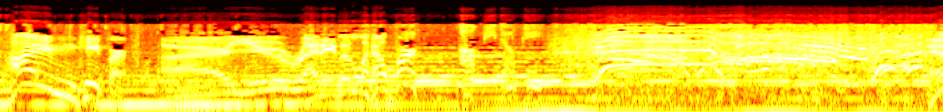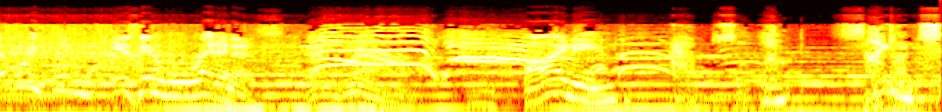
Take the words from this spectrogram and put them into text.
timekeeper. Are you ready, little helper? Okie dokie. Is in readiness. And now, I need absolute silence.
